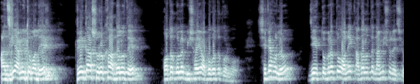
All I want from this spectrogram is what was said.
আজকে আমি তোমাদের ক্রেতা সুরক্ষা আদালতের কতগুলো বিষয়ে অবগত করব। সেটা হলো যে তোমরা তো অনেক আদালতের নামই শুনেছো,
